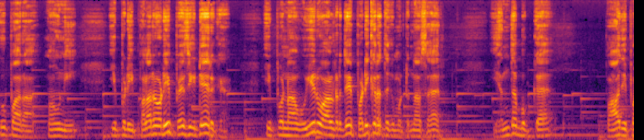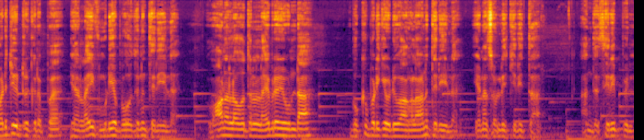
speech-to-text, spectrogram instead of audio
கூப்பாரா மௌனி? இப்படி பலரோடையும் பேசிக்கிட்டே இருக்கேன் இப்போ நான் உயிர் வாழ்கிறதே படிக்கிறதுக்கு மட்டும்தான் சார். எந்த புக்கை பாதி படிச்சுக்கிட்டு இருக்கிறப்ப என் லைஃப் முடிய போகுதுன்னு தெரியல. வானலோகத்தில் லைப்ரரி உண்டா? புக்கு படிக்க விடுவாங்களான்னு தெரியல. என சொல்லி சிரித்தார். அந்த சிரிப்பில்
